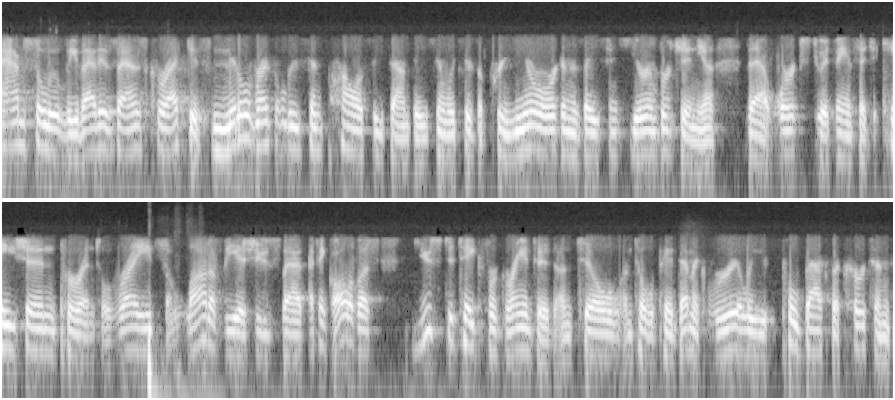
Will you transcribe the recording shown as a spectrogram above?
Absolutely, that is as correct. It's Middle Resolution Policy Foundation, which is a premier organization here in Virginia that works to advance education, parental rights, a lot of the issues that I think all of us used to take for granted until until the pandemic really pulled back the curtain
